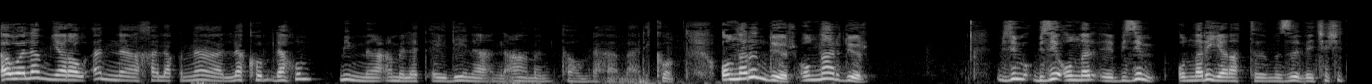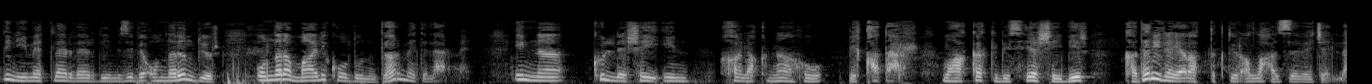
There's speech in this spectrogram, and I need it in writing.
اَوَلَمْ يَرَوْا اَنَّا خَلَقْنَا لَكُمْ لَهُمْ mimma amelet eydina en'amen fehum leha malikun. Onların diyor, onlar diyor bizim bizi onlar e, bizim onları yarattığımızı ve çeşitli nimetler verdiğimizi ve onların diyor onlara malik olduğunu görmediler mi? İnna kulle şeyin halaknahu bi kadar. Muhakkak ki biz her şeyi bir kader ile yarattık diyor Allah Azze ve Celle.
